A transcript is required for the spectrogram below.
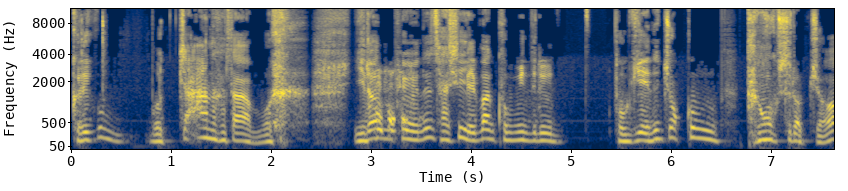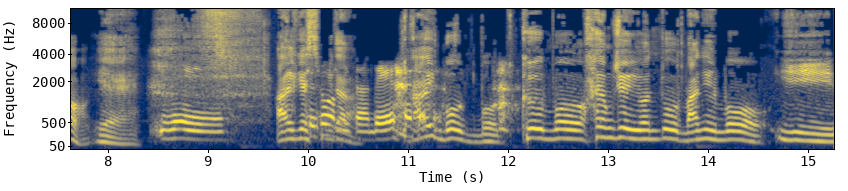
그리고 뭐 짠하다 뭐 이런 표현은 사실 일반 국민들이 보기에는 조금 당혹스럽죠. 예. 예, 알겠습니다. 죄송합니다. 네. 아이 뭐뭐그뭐 하영재 의원도 만일 뭐이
